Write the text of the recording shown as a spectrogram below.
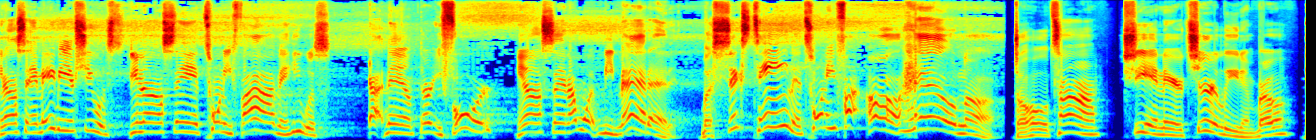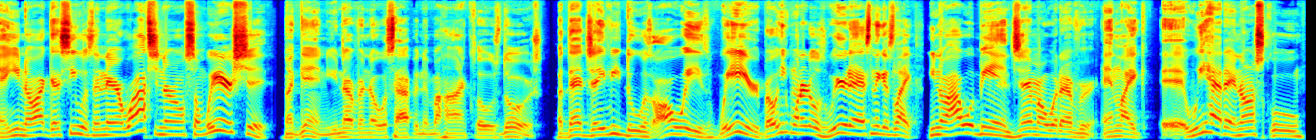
you know what I'm saying? Maybe if she was, you know what I'm saying, 25 and he was goddamn 34, you know what I'm saying? I wouldn't be mad at it. But 16 and 25, oh hell no. The whole time, she in there cheerleading, bro. And you know, I guess he was in there watching her on some weird shit. Again, you never know what's happening behind closed doors. But that JV dude was always weird, bro. He one of those weird ass niggas. Like, you know, I would be in gym or whatever, and like eh, we had it in our school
